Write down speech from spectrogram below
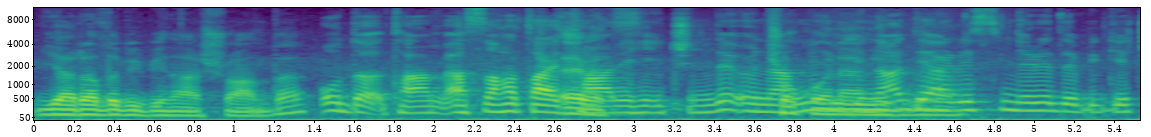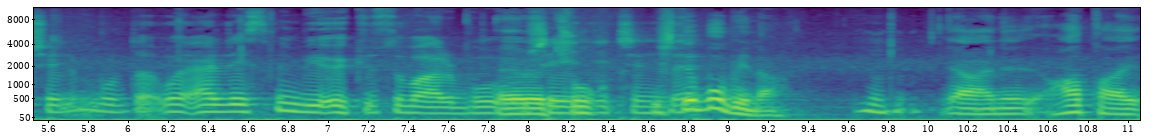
yaralı bir bina şu anda. O da tam aslında Hatay evet. tarihi içinde önemli, çok bir, önemli bina. bir bina. Diğer resimlere de bir geçelim. Burada her resmin bir öyküsü var bu evet, şeyin çok, içinde. İşte bu bina. yani Hatay e,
